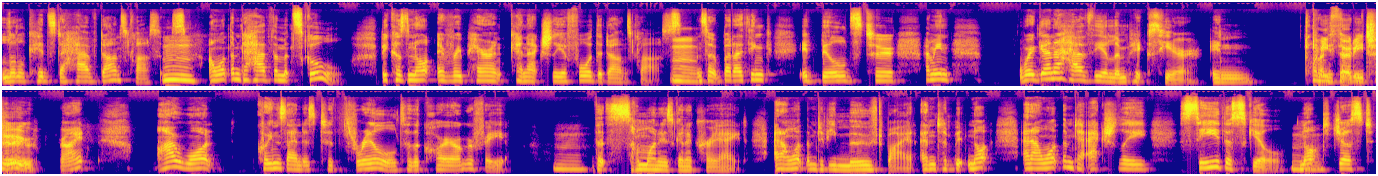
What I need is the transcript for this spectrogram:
little kids to have dance classes. Mm. I want them to have them at school because not every parent can actually afford the dance class. Mm. And so but I think it builds to I mean, we're going to have the Olympics here in 2032. 2032, right? I want Queenslanders to thrill to the choreography Mm. that someone is going to create and i want them to be moved by it and to be not and i want them to actually see the skill Mm. not just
